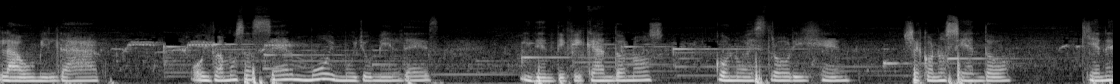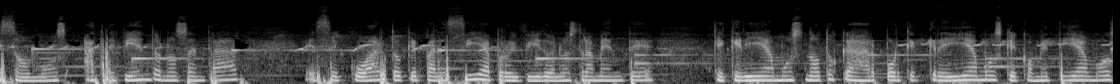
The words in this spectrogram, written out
la humildad. Hoy vamos a ser muy, muy humildes, identificándonos con nuestro origen, reconociendo quiénes somos, atreviéndonos a entrar ese cuarto que parecía prohibido en nuestra mente, que queríamos no tocar porque creíamos que cometíamos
